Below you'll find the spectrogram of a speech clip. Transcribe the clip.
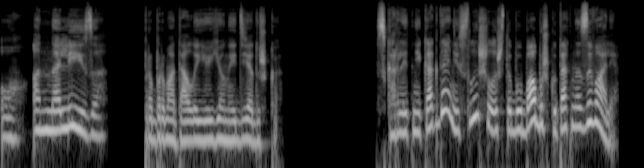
«О, Анна-Лиза!» — пробормотал ее юный дедушка. Скарлетт никогда не слышала, чтобы бабушку так называли.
